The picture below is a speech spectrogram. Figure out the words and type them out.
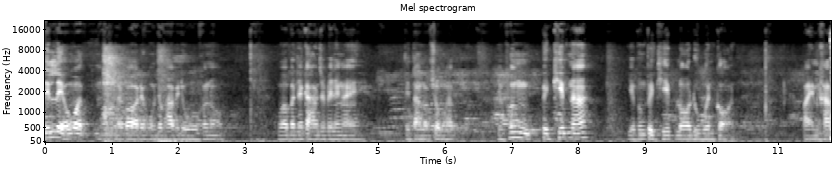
ลิ้นเหลวหมด แล้วก็เดี๋ยวผมจะพาไปดูข้างนอก ว่าบรรยากาศมันจะเป็นยังไง ติดตามรับชมครับ อย่าเพิ่งปิดคลิปนะ อย่าเพิ่งปิดคลิปรอดูกันก่อน ไปกันครับ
